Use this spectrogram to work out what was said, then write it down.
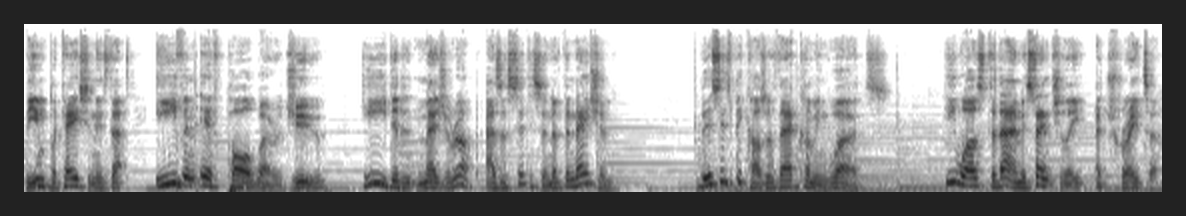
The implication is that even if Paul were a Jew, he didn't measure up as a citizen of the nation. This is because of their coming words. He was to them essentially a traitor.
